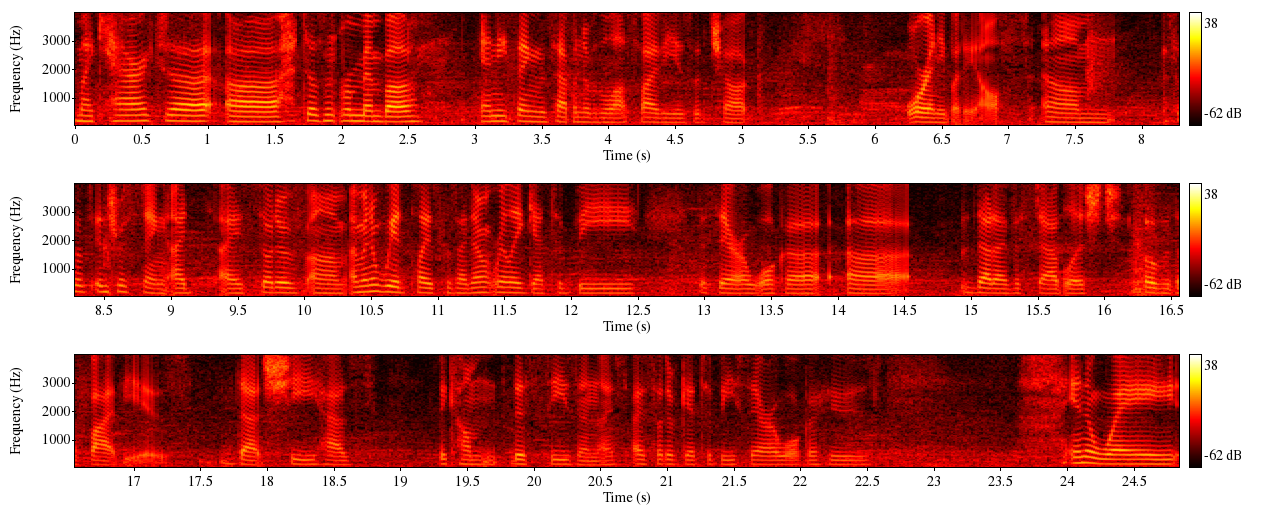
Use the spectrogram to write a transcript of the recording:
My character uh, doesn't remember anything that's happened over the last five years with Chuck or anybody else. Um, so it's interesting. I, I sort of, um, I'm in a weird place because I don't really get to be the Sarah Walker uh, that I've established over the five years that she has become this season. I, I sort of get to be Sarah Walker who's, in a way,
